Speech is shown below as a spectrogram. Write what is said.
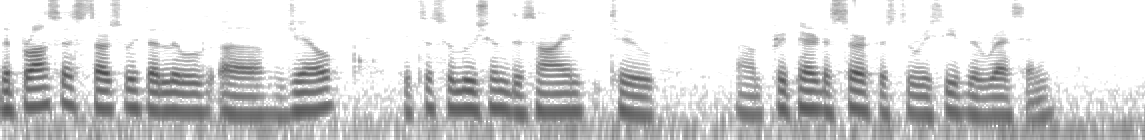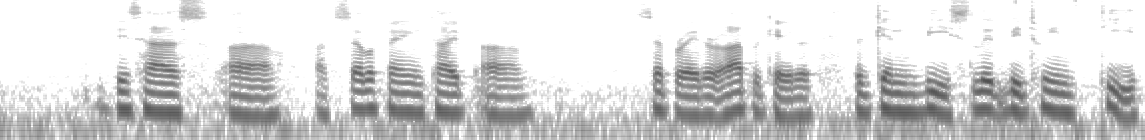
The process starts with a little uh, gel. It's a solution designed to um, prepare the surface to receive the resin. This has uh, a cellophane type uh, separator or applicator that can be slid between teeth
